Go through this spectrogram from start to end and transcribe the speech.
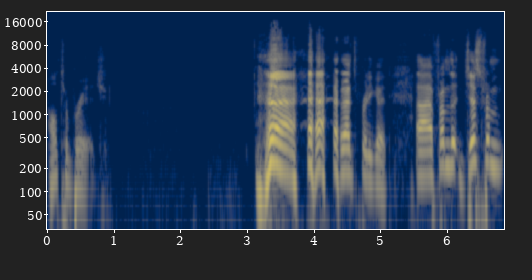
Alter Bridge. That's pretty good. Uh, from the just from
